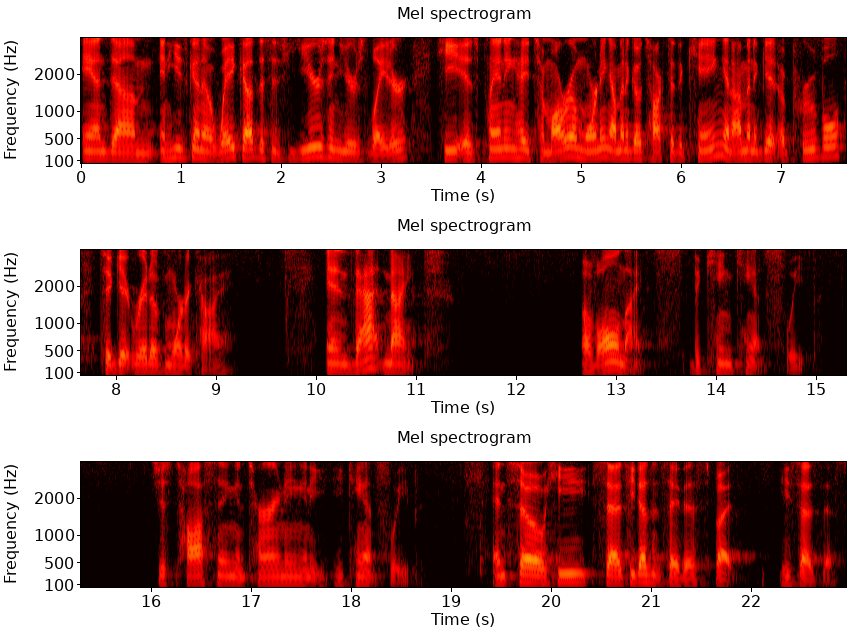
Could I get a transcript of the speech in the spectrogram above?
And, um, and he's going to wake up. This is years and years later. He is planning, hey, tomorrow morning I'm going to go talk to the king and I'm going to get approval to get rid of Mordecai. And that night, of all nights, the king can't sleep. Just tossing and turning, and he, he can't sleep. And so he says, he doesn't say this, but he says this.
